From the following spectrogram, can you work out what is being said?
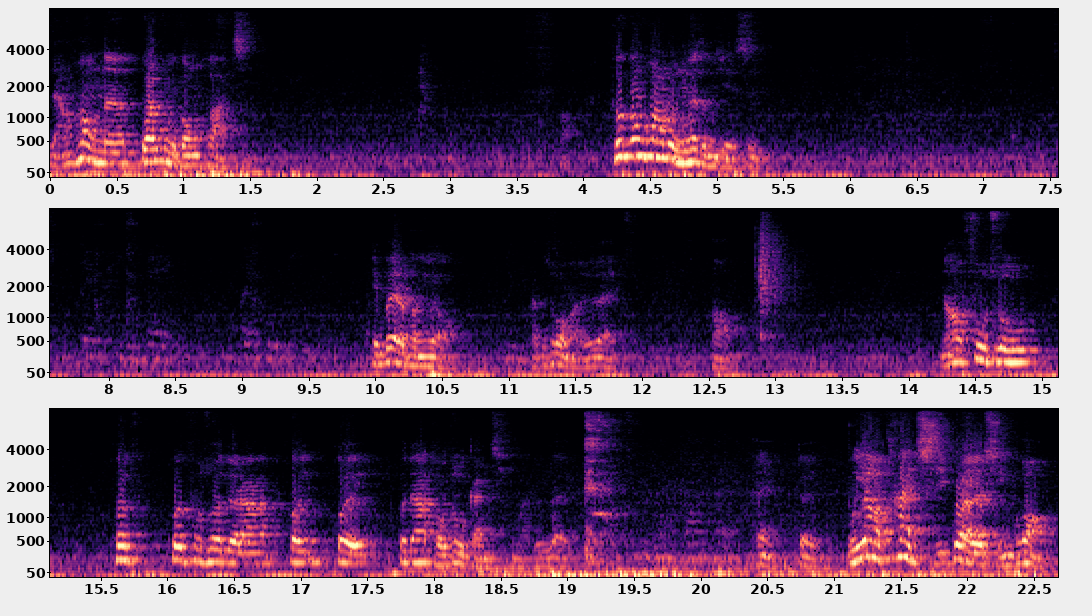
然后呢，官禄宫化忌。好，夫宫化禄你会怎么解释？对平辈会付出。平辈的朋友还不错嘛，对不对？好，然后付出会会付出对他会会会对他投注感情嘛，对不对？哎，对，不要太奇怪的情况，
